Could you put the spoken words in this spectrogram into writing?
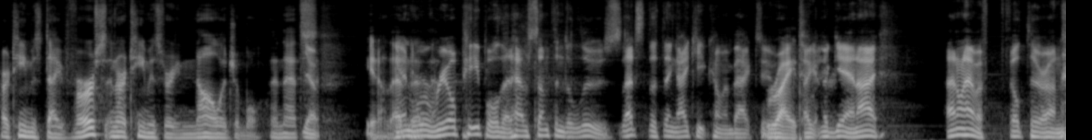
our team is diverse, and our team is very knowledgeable. And that's Yep. you know that, and that- we're real people that have something to lose. That's the thing I keep coming back to. Right. I, again, I I don't have a filter on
